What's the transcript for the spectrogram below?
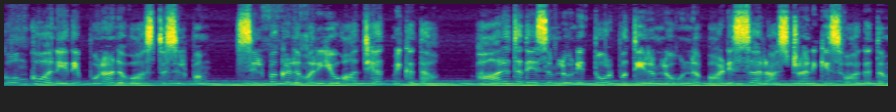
కొంకు అనేది పురాణ వాస్తుశిల్పం శిల్పకళ మరియు ఆధ్యాత్మికత. భారతదేశంలోని తూర్పు తీరంలో ఉన్న బాడిస్సా రాష్ట్రానికి స్వాగతం.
